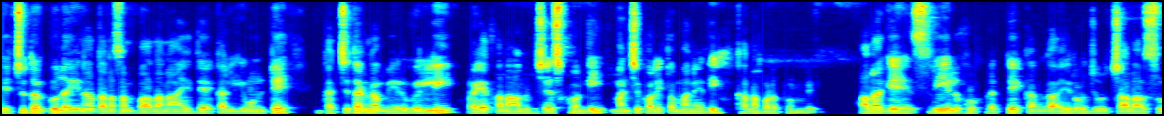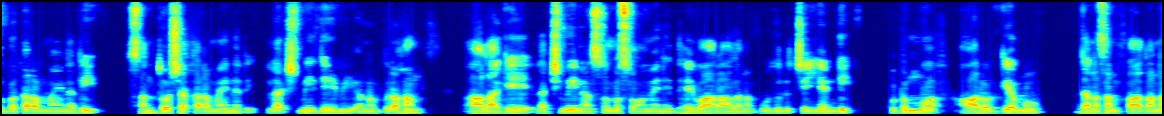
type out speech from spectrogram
హెచ్చు తగ్గులైన ధన సంపాదన అయితే కలిగి ఉంటే ఖచ్చితంగా మీరు వెళ్ళి ప్రయత్నాలు చేసుకోండి. మంచి ఫలితం అనేది కనబడుతుంది. అలాగే స్త్రీలకు ప్రత్యేకంగా ఈరోజు చాలా శుభకరమైనది సంతోషకరమైనది. లక్ష్మీదేవి అనుగ్రహం అలాగే లక్ష్మీ నరసింహస్వామిని దేవారాధన పూజలు చెయ్యండి కుటుంబ ఆరోగ్యము ధన సంపాదన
